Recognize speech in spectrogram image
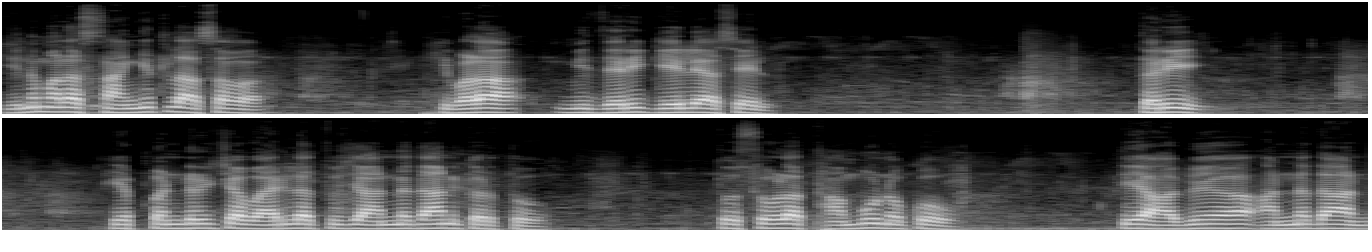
हिनं मला सांगितलं असावं की बाळा मी जरी गेले असेल तरी हे पंढरीच्या वारीला तुझे अन्नदान करतो. तो सोहळा थांबू नको. ते अव्य अन्नदान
